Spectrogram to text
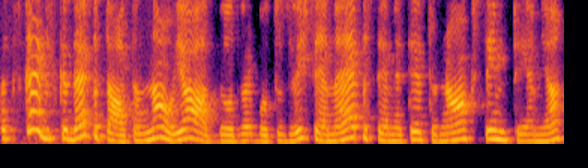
bet skaidrs, ka deputātam nav jāatbild varbūt uz visiem ēpastiem, ja tie tur nāk simtiem. Ja?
